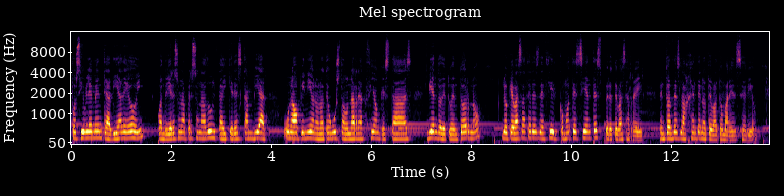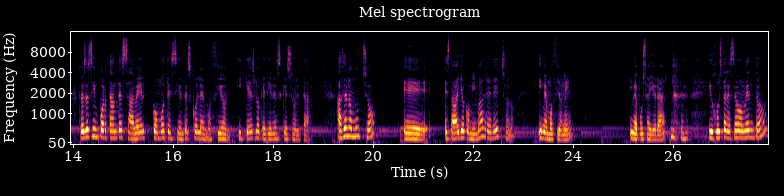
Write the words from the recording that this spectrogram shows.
posiblemente a día de hoy, cuando ya eres una persona adulta y quieres cambiar una opinión o no te gusta una reacción que estás viendo de tu entorno, lo que vas a hacer es decir cómo te sientes, pero te vas a reír. Entonces la gente no te va a tomar en serio. Entonces es importante saber cómo te sientes con la emoción y qué es lo que tienes que soltar. Hace no mucho eh, estaba yo con mi madre, de hecho, ¿no? y me emocioné y me puse a llorar. y justo en ese momento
